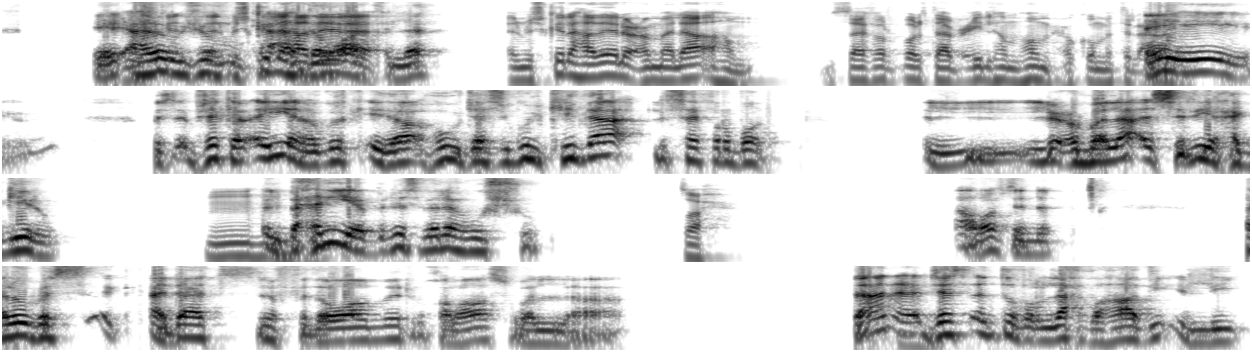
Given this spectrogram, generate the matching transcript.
يعني هل هو المشكلة- يشوفهم المشكلة كأدوات هذيلا- له؟ المشكلة هذيل عملائهم سايفر بول تابعين لهم هم حكومة اي العالم اي بس بشكل اي أنا أقول لك إذا هو جالس يقول كذا لسايفر بول العملاء السريه حقينهم. البحرية بالنسبة له وش هو؟ صح عرفت إنه هل هو بس أداة تنفذ أوامر وخلاص ولا أنا جالس أنتظر اللحظة هذه اللي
